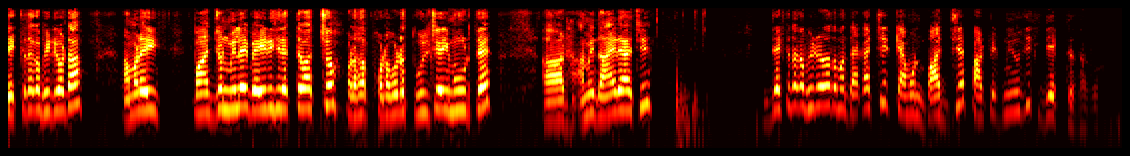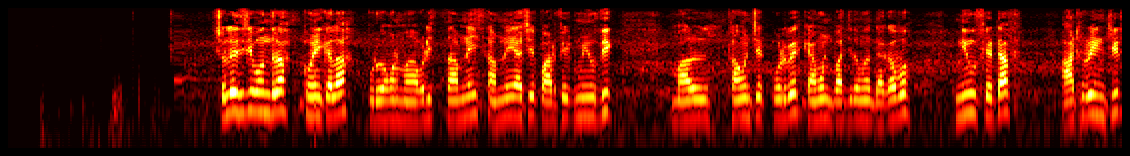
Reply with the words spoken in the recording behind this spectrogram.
দেখতে থাকো ভিডিওটা। আমরা এই পাঁচজন মিলেই বেরিয়েছি, দেখতে পাচ্ছ। ওরা সব ফটো ফটো তুলছে এই মুহূর্তে। আর আমি দাঁড়িয়ে আছি। দেখতে থাকো ভিডিওটা, তোমার দেখাচ্ছি কেমন বাজছে পারফেক্ট মিউজিক দেখতে থাকো। চলে এসেছি বন্ধুরা কইকালা পুরো আমার মা বাড়ির সামনেই সামনেই আছে পারফেক্ট মিউজিক মাল সাউন্ড চেক করবে, কেমন বাজছে তোমার দেখাবো। নিউ সেট আপ আঠেরো ইঞ্চির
